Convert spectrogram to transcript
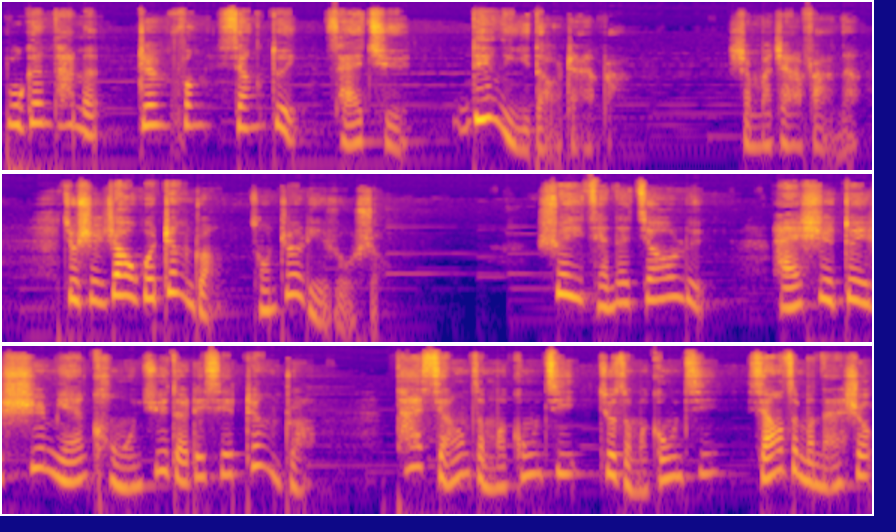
不跟他们针锋相对，采取。另一道战法，什么战法呢？就是绕过症状，从这里入手。睡前的焦虑，还是对失眠恐惧的这些症状，他想怎么攻击就怎么攻击，想怎么难受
